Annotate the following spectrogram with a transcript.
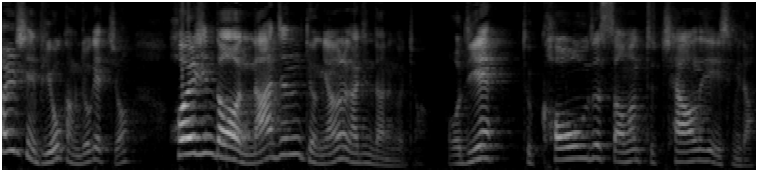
훨씬 비호 강조겠죠. 훨씬 더 낮은 경향을 가진다는 거죠. 어디에 to cause someone to challenge 있습니다.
